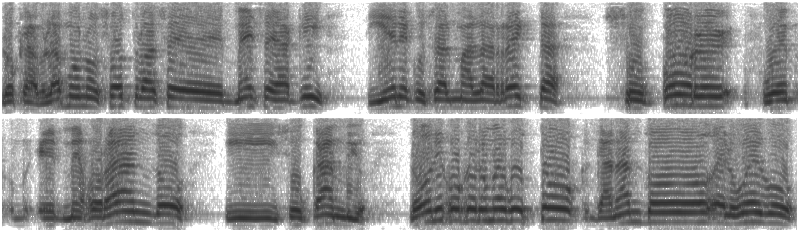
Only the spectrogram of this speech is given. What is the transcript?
lo que hablamos nosotros hace meses aquí, tiene que usar más la recta, su core fue eh, mejorando y su cambio. Lo único que no me gustó, ganando el juego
